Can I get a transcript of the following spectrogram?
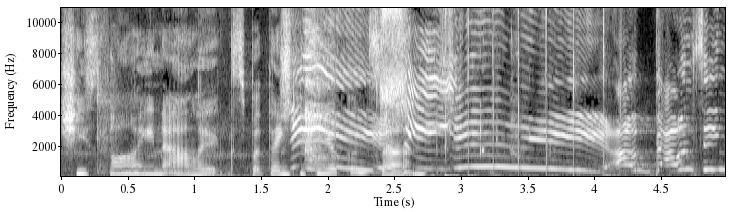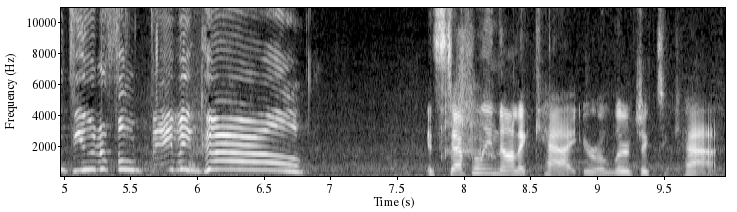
She's fine, Alex, but thank you for your concern. Yay! A bouncing, beautiful baby girl. It's definitely not a cat. You're allergic to cats.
